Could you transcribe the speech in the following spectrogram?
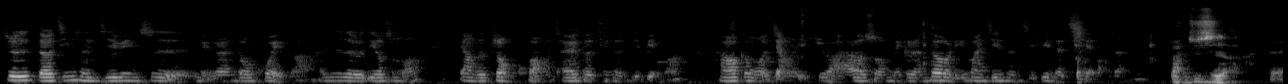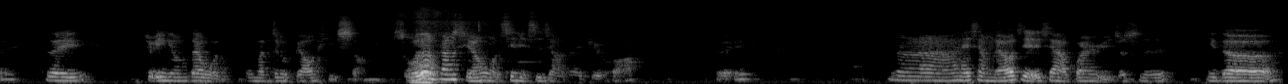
就是得精神疾病是每个人都会吗？还是有什么样的状况才会得精神疾病吗？然后跟我讲了一句话，他就说每个人都有罹患精神疾病的潜能。不然就是啊，对，所以就应用在我我们这个标题上。哦我真的非常喜欢我心理师讲的那句话。对，那还想了解一下关于就是你的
